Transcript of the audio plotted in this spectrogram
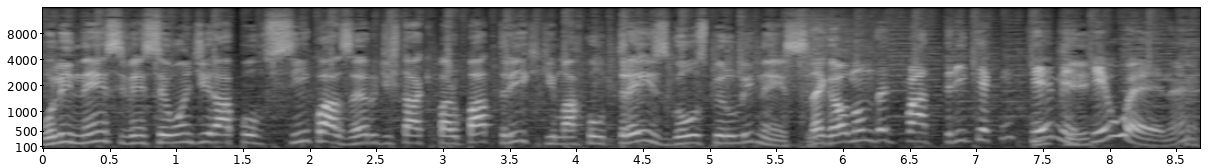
O Linense venceu o Andirá por 5 a 0 destaque para o Patrick, que marcou 3 gols pelo Linense. Legal, o nome dele Patrick é com Q mesmo, Q. que é, né?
